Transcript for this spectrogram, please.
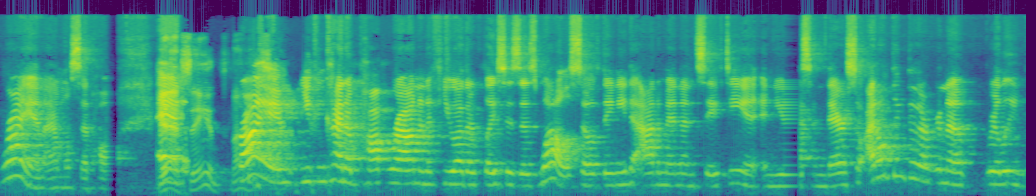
Ryan. I almost said Hall. And yeah, it's nice. Ryan, you can kind of pop around in a few other places as well. So if they need to add him in and safety and, and use him there, so I don't think that they're going to really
